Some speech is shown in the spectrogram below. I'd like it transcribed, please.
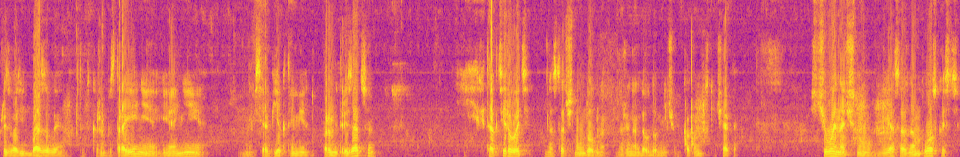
производить базовые, так скажем, построения, и они, все объекты имеют параметризацию, и редактировать достаточно удобно, даже иногда удобнее, чем в каком-нибудь скетчапе. С чего я начну? Я создам плоскость,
